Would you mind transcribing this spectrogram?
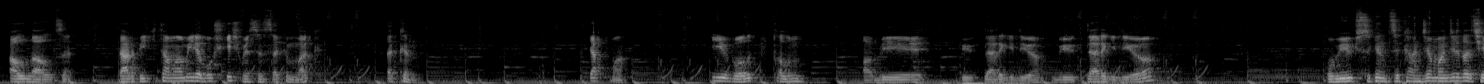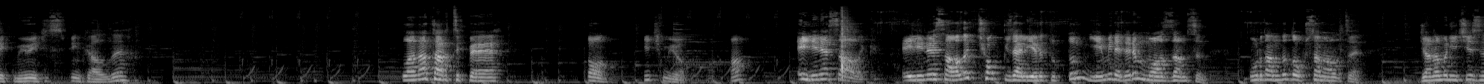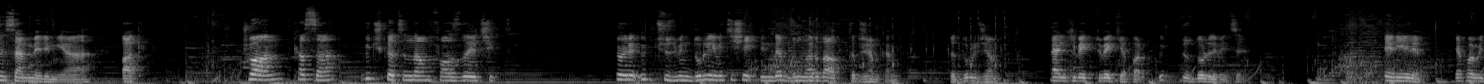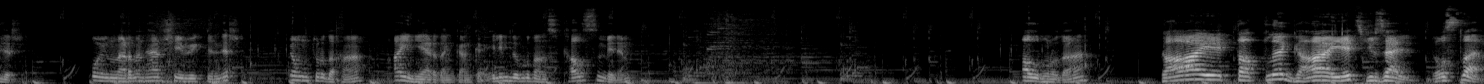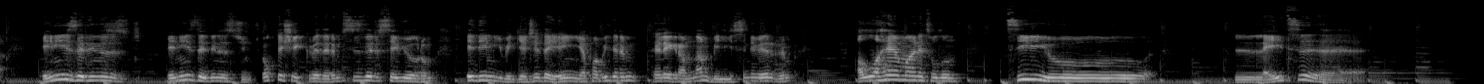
Aldı altı. Çarpı 2 tamamıyla boş geçmesin sakın bak. Sakın. Yapma. İyi bir balık tutalım. Abi büyükler gidiyor. Büyükler gidiyor. O büyük sıkıntı kanca manca da çekmiyor. 2 spin kaldı. Lan at artık be. Son. Hiç mi yok? Ha? Eline sağlık. Eline sağlık. Çok güzel yeri tuttun. Yemin ederim muazzamsın. Buradan da 96. Canımın içisin sen benim ya. Bak. Şu an kasa 3 katından fazlaya çıktı. Şöyle 300 bin dur limiti şeklinde bunları da attıracağım kanka. Duracağım. Belki back to back yapar. 300 dur limiti. Deneyelim. Yapabilir. Oyunlardan her şey beklenir. Bir 10 tur daha. Aynı yerden kanka. Elimde buradan kalsın benim. Al bunu da. Gayet tatlı, gayet güzel. Dostlar, beni izlediğiniz beni izlediğiniz için çok teşekkür ederim. Sizleri seviyorum. Dediğim gibi gece de yayın yapabilirim. Telegram'dan bilgisini veririm. Allah'a emanet olun. See you. Later.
